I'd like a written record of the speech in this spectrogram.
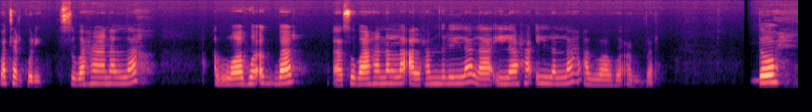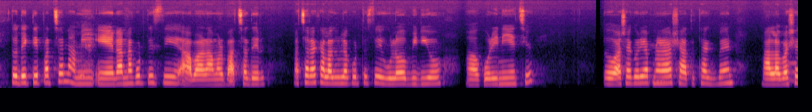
প্রচার করি। সুবাহান আল্লাহ আল্লাহু আকবার সুবাহান আল্লাহ আলহামদুলিল্লাহ, লা ইলাহা ইল্লাল্লাহ, আল্লাহু আকবার। তো তো দেখতে পাচ্ছেন আমি রান্না করতেছি, আবার আমার বাচ্চাদের, বাচ্চারা খেলাধুলা করতেছে, এগুলো ভিডিও করে নিয়েছি। তো আশা করি আপনারা সাথে থাকবেন, ভালোবাসা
